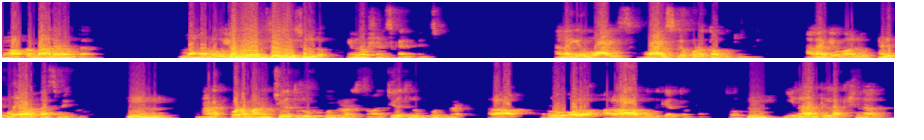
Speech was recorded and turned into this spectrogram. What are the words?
లోపల బాగానే ఉంటారు. మొహంలో ఫీలింగ్స్ ఉండవు. ఎమోషన్స్ కనిపించవు. అలాగే వాయిస్ వాయిస్లో కూడా తగ్గుతుంది. అలాగే వాళ్ళు పడిపోయే అవకాశం ఎక్కువ. మనకు కూడా మనం చేతులు ఊపుకుంటూ నడుస్తాం. వాళ్ళు చేతులు ఊపుకుంటున్నట్టు అలా రోబోలో అలా ముందుకెళ్తుంటాం సో. ఇలాంటి లక్షణాలు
